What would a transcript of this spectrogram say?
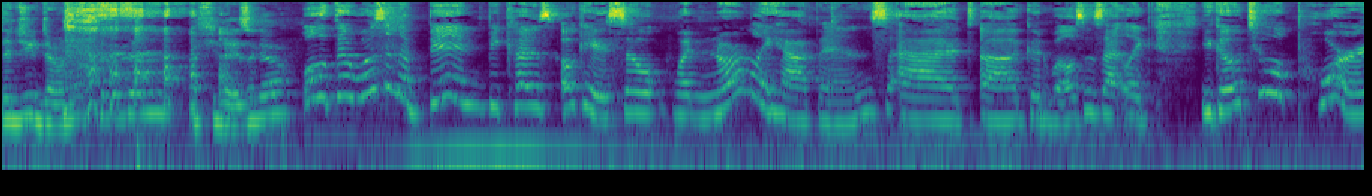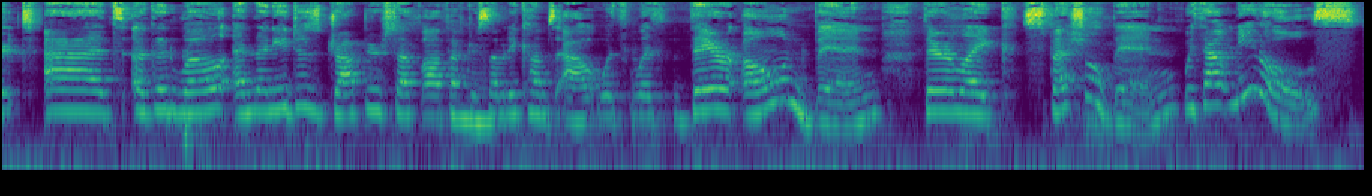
Did you donate to the bin a few days ago? Well, there wasn't a bin because okay, so what normally happens at uh, Goodwills is that like you go to a port at a Goodwill and then you just drop your stuff off after somebody comes out with with their own bin, their like special bin without needles.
